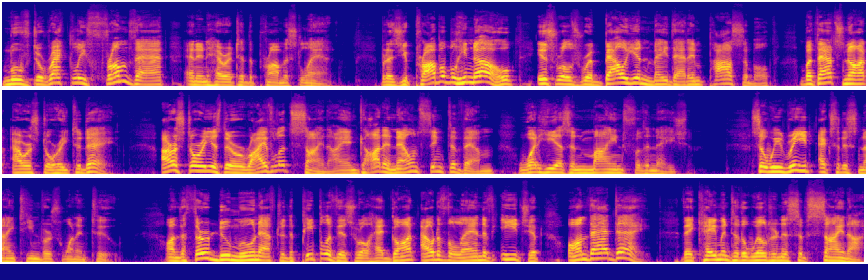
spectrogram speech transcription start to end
moved directly from that and inherited the promised land. But as you probably know, Israel's rebellion made that impossible. But that's not our story today. Our story is their arrival at Sinai and God announcing to them what he has in mind for the nation. So we read Exodus 19, verse 1 and 2. On the third new moon, after the people of Israel had gone out of the land of Egypt, on that day, they came into the wilderness of Sinai.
